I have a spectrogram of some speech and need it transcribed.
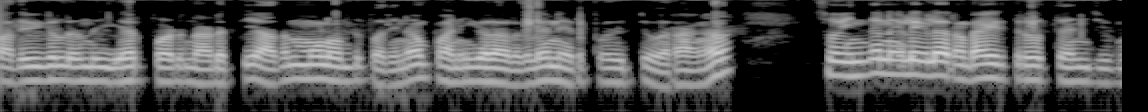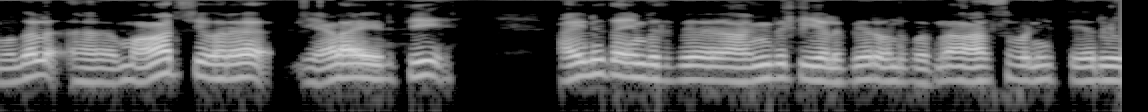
பதவிகள் வந்து ஏற்பாடு நடத்தி அதன் மூலம் வந்து பார்த்திங்கன்னா பணியாளர்களை நிரப்பிட்டு வராங்க. ஸோ இந்த நிலையில் ரெண்டாயிரத்தி இருபத்தஞ்சி முதல் மார்ச் வரை ஏழாயிரத்தி ஐநூற்றி ஐம்பது பேர் ஐம்பத்தி ஏழு பேர் வந்து பார்த்திங்கன்னா அரசு பணி தேர்வு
